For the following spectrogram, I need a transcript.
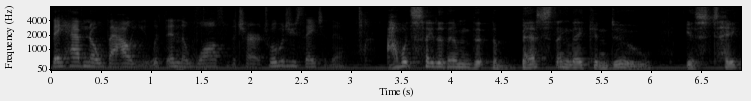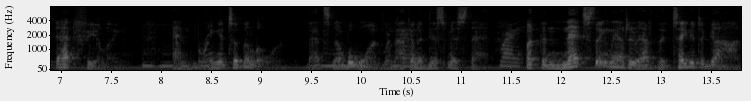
they have no value within the walls of the church? What would you say to them? I would say to them that the best thing they can do is take that feeling mm-hmm. and bring it to the Lord. That's number mm-hmm. one. We're not Okay. going to dismiss that. Right. But the next thing they have to do after they take it to God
